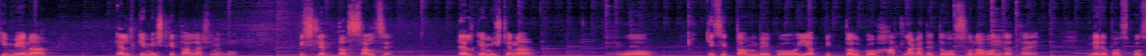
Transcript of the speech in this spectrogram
कि मैं ना एल्केमिस्ट की तलाश में हूँ। पिछले दस साल से एल्केमिस्ट है ना, वो किसी तांबे को या पित्तल को हाथ लगा दे तो वो सोना बन जाता है। मेरे पास कुछ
